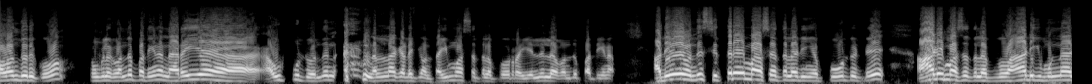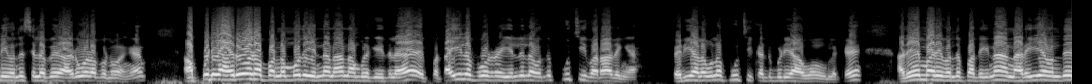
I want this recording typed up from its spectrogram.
வளர்ந்துருக்கும். உங்களுக்கு வந்து பார்த்தீங்கன்னா நிறைய அவுட்புட் வந்து நல்லா கிடைக்கும். தை மாசத்துல போடுற எள்ளுல வந்து பார்த்தீங்கன்னா அதுவே வந்து சித்திரை மாசத்துல நீங்க போட்டுட்டு ஆடி மாசத்துல ஆடிக்கு முன்னாடி வந்து சில பேர் அறுவடை பண்ணுவாங்க. அப்படி அறுவடை பண்ணும்போது என்னன்னா நம்மளுக்கு இதுல இப்ப தையில போடுற எள்ளுல வந்து பூச்சி வராதுங்க. பெரிய அளவுல பூச்சி கட்டுப்படி ஆகும் உங்களுக்கு. அதே மாதிரி வந்து பார்த்தீங்கன்னா நிறைய வந்து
